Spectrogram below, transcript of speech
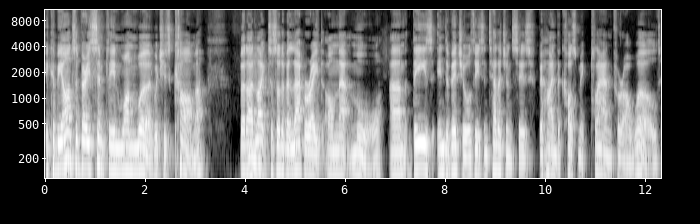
it can be answered very simply in one word, which is karma. But I'd mm. like to sort of elaborate on that more. Um, these individuals, these intelligences behind the cosmic plan for our world,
